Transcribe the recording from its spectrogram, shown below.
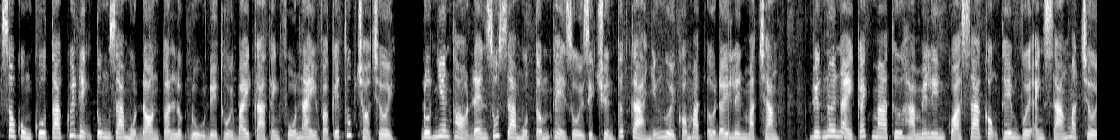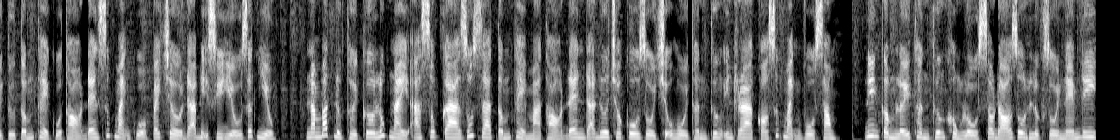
Sau cùng cô ta quyết định tung ra một đòn toàn lực đủ để thổi bay cả thành phố này và kết thúc trò chơi. Đột nhiên Thỏ Đen rút ra một tấm thẻ rồi dịch chuyển tất cả những người có mặt ở đây lên mặt trăng. Việc nơi này cách ma thư Hamelin quá xa cộng thêm với ánh sáng mặt trời từ tấm thẻ của Thỏ Đen sức mạnh của Pectre đã bị suy yếu rất nhiều. Nắm bắt được thời cơ lúc này Asoka rút ra tấm thẻ mà thỏ đen đã đưa cho cô rồi triệu hồi thần thương Indra có sức mạnh vô song. Din cầm lấy thần thương khổng lồ sau đó dồn lực rồi ném đi.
